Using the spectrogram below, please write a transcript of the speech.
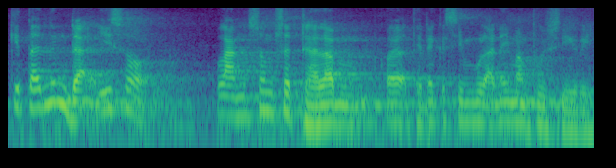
kita ini ndak iso langsung sedalam kayak dene kesimpulannya Imam Busiri.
